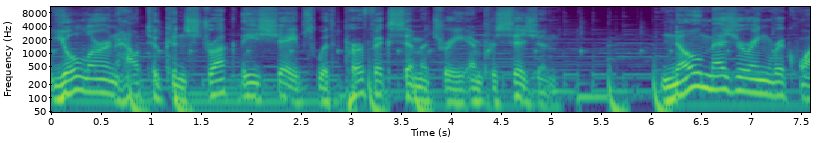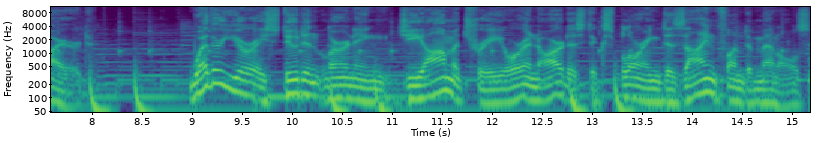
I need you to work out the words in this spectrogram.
you'll learn how to construct these shapes with perfect symmetry and precision. No measuring required. Whether you're a student learning geometry or an artist exploring design fundamentals,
